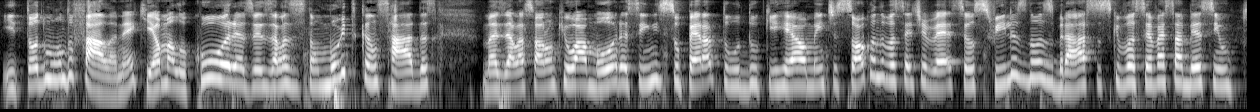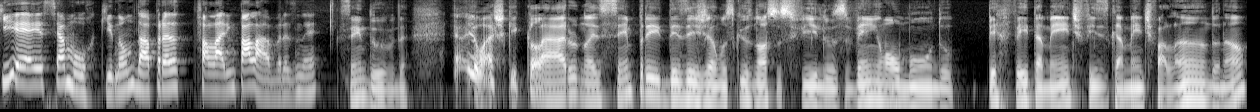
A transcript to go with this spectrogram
e todo mundo fala, né, que é uma loucura, às vezes elas estão muito cansadas mas elas falam que o amor, assim, supera tudo, que realmente só quando você tiver seus filhos nos braços que você vai saber, assim, o que é esse amor, que não dá para falar em palavras, né? Sem dúvida. Eu acho que, claro, nós sempre desejamos que os nossos filhos venham ao mundo perfeitamente, fisicamente falando, não?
